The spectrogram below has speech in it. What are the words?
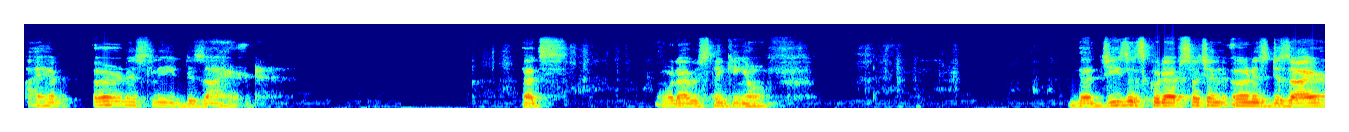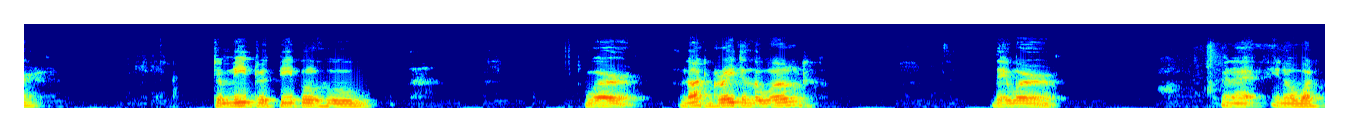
I have earnestly desired. That's what I was thinking of. That Jesus could have such an earnest desire to meet with people who were not great in the world. They were, and I, you know, what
